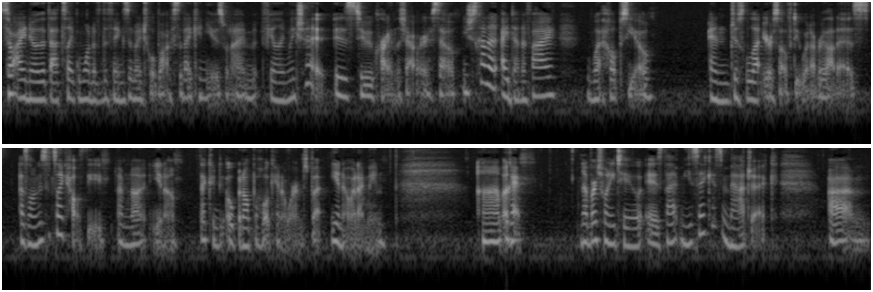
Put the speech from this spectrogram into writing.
so I know that that's like one of the things in my toolbox that I can use when I'm feeling like shit is to cry in the shower. So you just gotta identify what helps you and just let yourself do whatever that is. As long as it's like healthy. I'm not, you know, that could open up a whole can of worms, but you know what I mean. Um, okay. Number 22 is that music is magic. Um,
